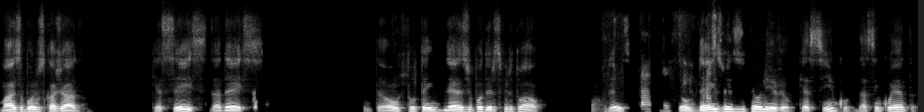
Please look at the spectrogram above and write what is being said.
Mais o bônus do cajado. Que é 6, dá 10. Então tu tem 10 de poder espiritual. Beleza? Tá, Então prossiga, 10 vezes o teu nível, que é 5, dá 50.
